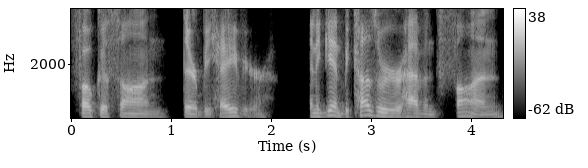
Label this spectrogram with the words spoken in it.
focus on their behavior, and again, because we were having fun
